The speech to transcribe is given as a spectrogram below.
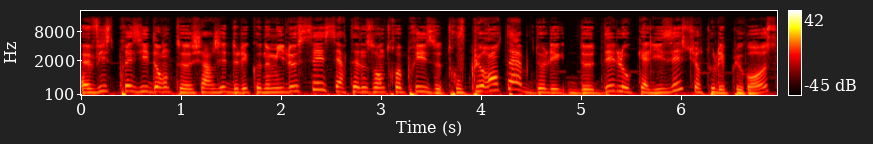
vice-présidente chargée de l'économie, le sait, certaines entreprises trouvent plus rentable de, les, de délocaliser, surtout les plus grosses,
